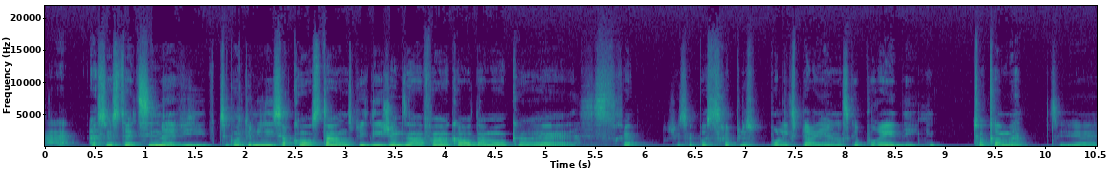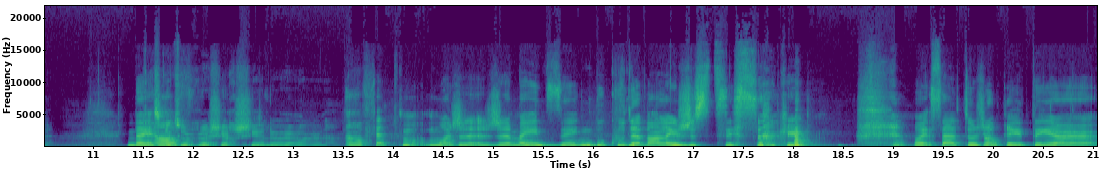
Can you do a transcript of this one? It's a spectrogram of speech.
à, à ce stade-ci de ma vie, compte tenu des circonstances, puis des jeunes enfants encore, dans mon cas, euh, ce serait, je sais pas, ce serait plus pour l'expérience que pour aider. Mais toi, comment? Tu, euh, Ben, Qu'est-ce que tu recherchais, là? à- en fait, moi, je, je m'indigne beaucoup devant l'injustice. OK. oui, ça a toujours été un,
